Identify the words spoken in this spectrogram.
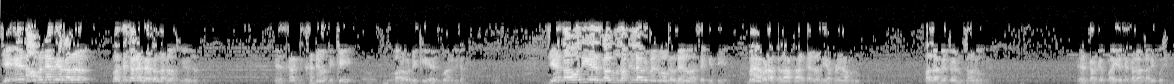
ਜੇ ਇਹ ਨਾ ਮੰਨੇ ਵੀ ਅਕਲ ਵਾਸਤੇ ਕਰ ਰਿਹਾ ਫਿਰ ਅਕਲ ਦਾ ਨਾਸ ਵੀ ਹੋ ਜਾਂਦਾ। ਇਸ ਕਰਕੇ ਖੰਡਿਓ ਤਿੱਖੀ ਬਾਹਰੋਂ ਡਿੱਕੀ ਇਸ ਮਾਰਗ ਜਾ। ਜੇ ਤਾਂ ਉਹਦੀ ਇਸ ਗੱਲ ਨੂੰ ਸਮਝ ਲਿਆ ਵੀ ਮੈਨੂੰ ਅਕਲ ਦੇਣ ਵਾਸਤੇ ਕੀਤੀ ਹੈ। ਮੈਂ ਬੜਾ ਕਲਾਕਾਰ ਕਹਿੰਦਾ ਸੀ ਆਪਣੇ ਆਪ ਨੂੰ ਅੱਲਾ ਮੇਰੇ ਤੋਂ ਇਹ ਨੁਕਸਾਨ ਹੋ ਗਿਆ। ਇਸ ਕਰਕੇ ਭਾਈ ਇੱਥੇ ਕਲਾਕਾਰੀ ਕੁਛ ਨਹੀਂ।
